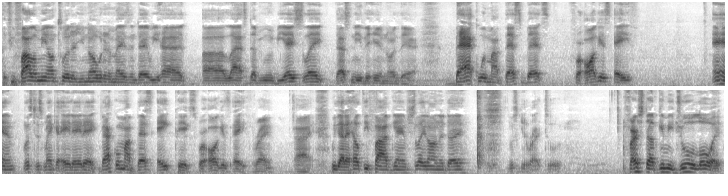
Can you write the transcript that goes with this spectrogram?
If you follow me on Twitter, you know what an amazing day we had uh, last WNBA slate. That's neither here nor there. Back with my best bets for August 8th. And let's just make it 888. Back on my best eight picks for August 8th, right? All right. We got a healthy five game slate on today. Let's get right to it. First up, give me Jewell Loyd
